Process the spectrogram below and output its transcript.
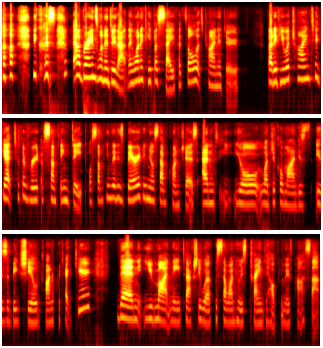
because our brains want to do that. They want to keep us safe. It's all it's trying to do. But if you are trying to get to the root of something deep or something that is buried in your subconscious and your logical mind is is a big shield trying to protect you, then you might need to actually work with someone who is trained to help you move past that.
